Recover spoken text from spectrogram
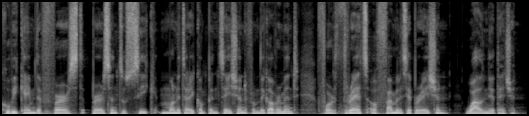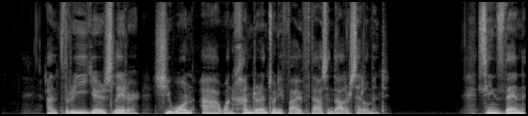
who became the first person to seek monetary compensation from the government for threats of family separation while in detention. And three years later, she won a $125,000 settlement. Since then,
